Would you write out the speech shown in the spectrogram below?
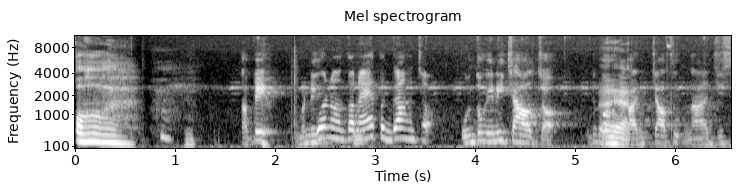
Oh, Tapi mending Gua nonton aja tegang, Cok. untung ini cal, Cok. Ini kalau Iya. bukan cal sih najis.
